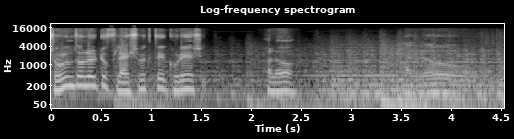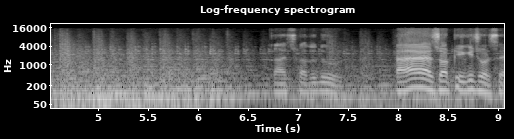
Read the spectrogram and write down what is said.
চলুন তাহলে একটু ফ্ল্যাশব্যাক থেকে ঘুরে আসি। হ্যালো। হ্যালো। কাজ কত দূর হ্যাঁ সব ঠিকই চলছে।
